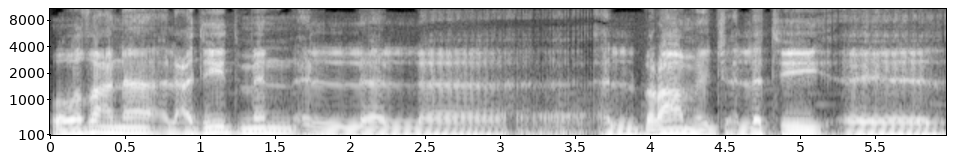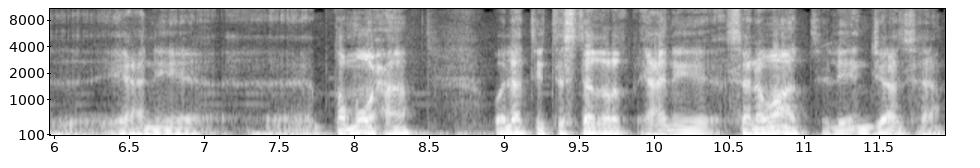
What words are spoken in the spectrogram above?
ووضعنا العديد من ال- ال- البرامج التي يعني طموحة والتي تستغرق يعني سنوات لإنجازها.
